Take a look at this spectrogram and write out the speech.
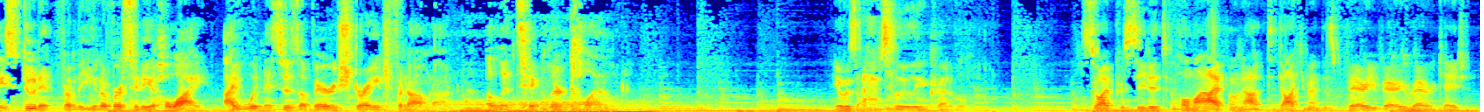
A student from the University of Hawaii eyewitnesses a very strange phenomenon a lenticular cloud. It was absolutely incredible. So I proceeded to pull my iPhone out to document this very, very rare occasion.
